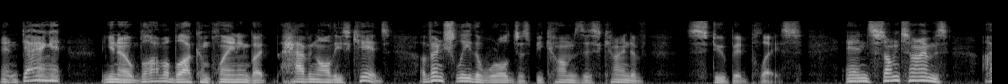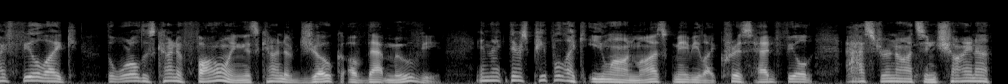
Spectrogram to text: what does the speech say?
and dang it, you know, blah, blah, blah, complaining, but having all these kids. Eventually, the world just becomes this kind of stupid place. And sometimes I feel like the world is kind of following this kind of joke of that movie. And that there's people like Elon Musk, maybe like Chris Hadfield, astronauts in China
